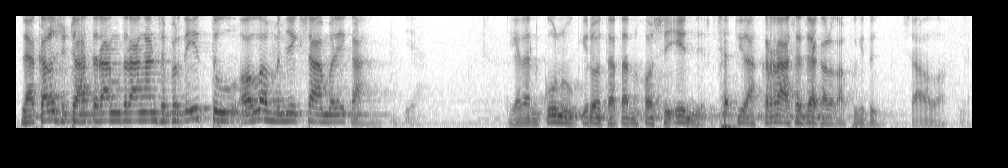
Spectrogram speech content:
Nah kalau sudah terang-terangan seperti itu Allah menyiksa mereka. Ya. Dikatakan kunu kirodatan khosiin. Jadilah keras saja kalau begitu. Insya Allah. Ya.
